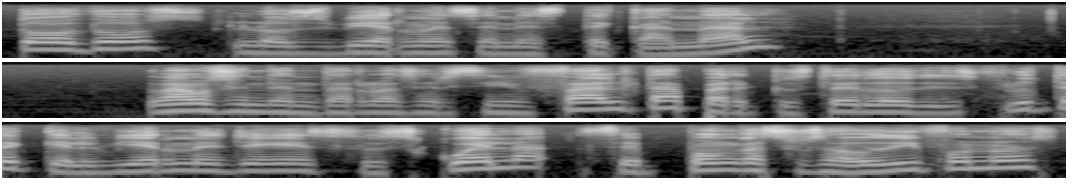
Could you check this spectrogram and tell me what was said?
todos los viernes en este canal. Vamos a intentarlo hacer sin falta para que usted lo disfrute, que el viernes llegue a su escuela, se ponga sus audífonos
